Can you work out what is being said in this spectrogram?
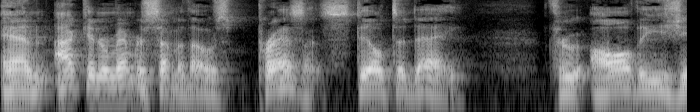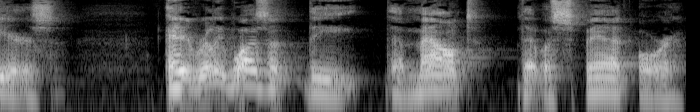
And I can remember some of those presents still today through all these years. And it really wasn't the the amount that was spent or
